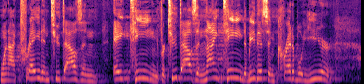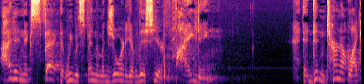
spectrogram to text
When I prayed in 2018 for 2019 to be this incredible year, I didn't expect that we would spend the majority of this year fighting. It didn't turn out like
